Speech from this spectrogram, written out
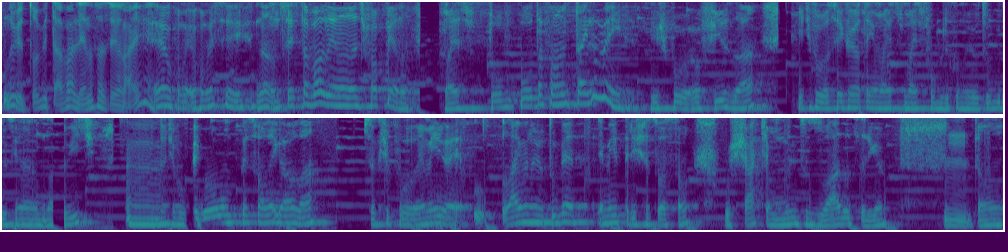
No YouTube tá valendo fazer live? É, eu, comecei. Não, não sei se tá valendo, né, tipo, a pena. Mas o povo, o povo tá falando que tá indo bem. E, tipo, eu fiz lá. E, tipo, eu sei que eu já tenho mais, mais público no YouTube do que na, na Twitch. Uhum. Então, tipo, pegou um pessoal legal lá. Só que, tipo, é meio. É, live no YouTube é, é, meio triste a situação. O chat é muito zoado, tá ligado? Hum. Então.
